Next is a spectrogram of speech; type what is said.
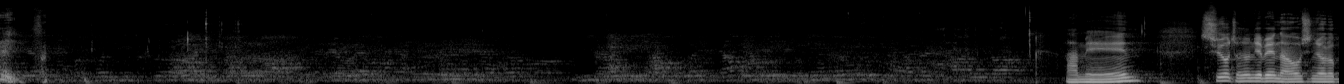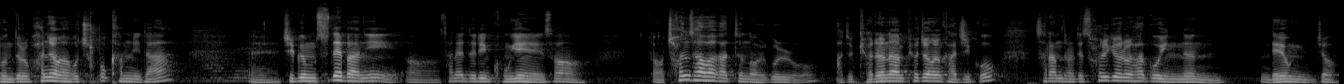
아멘. 수요 저녁 예배에 나오신 여러분들 환영하고 축복합니다. 예, 지금 수대반이 어, 사내들인 공예에서 어, 천사와 같은 얼굴로 아주 결연한 표정을 가지고 사람들한테 설교를 하고 있는 내용이죠.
